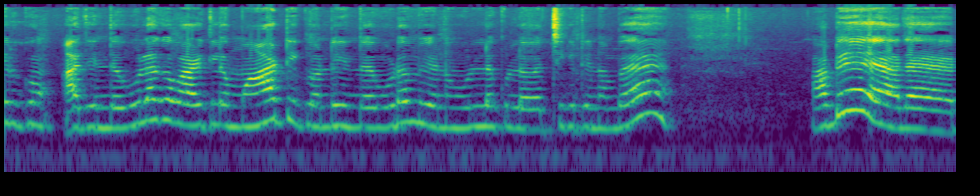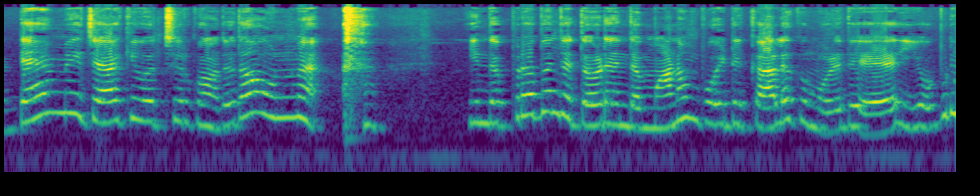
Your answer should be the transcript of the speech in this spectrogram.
இருக்கும். அது இந்த உலக வாழ்க்கையில மாட்டிக்கொண்டு இந்த உடம்பு எனும் உள்ளக்குள்ள வச்சுக்கிட்டு நம்ம அப்படியே அதை டேமேஜ் ஆக்கி வச்சிருக்கோம். அதுதான் உண்மை. இந்த பிரபஞ்சத்தோட இந்த மனம் போயிட்டு கலக்கும் பொழுது எப்படி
